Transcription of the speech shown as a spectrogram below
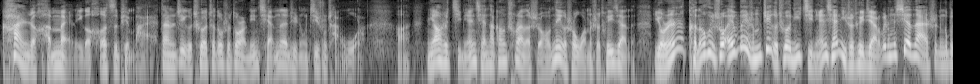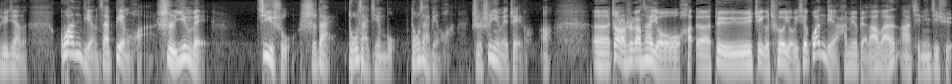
看着很美的一个合资品牌，但是这个车这都是多少年前的这种技术产物了啊！你要是几年前它刚出来的时候，那个时候我们是推荐的，有人可能会说，哎，为什么这个车你几年前你是推荐了，为什么现在是那个不推荐的？观点在变化，是因为技术时代都在进步，都在变化。只是因为这个啊，呃，赵老师刚才有呃对于这个车有一些观点还没有表达完啊，请您继续。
